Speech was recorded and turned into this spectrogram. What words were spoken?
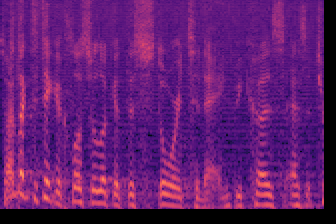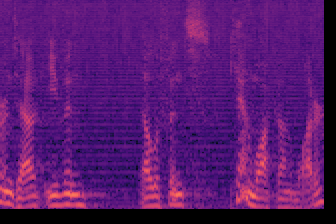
So I'd like to take a closer look at this story today because, as it turns out, even elephants can walk on water.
